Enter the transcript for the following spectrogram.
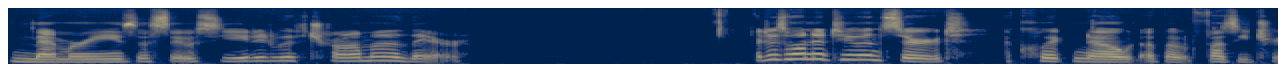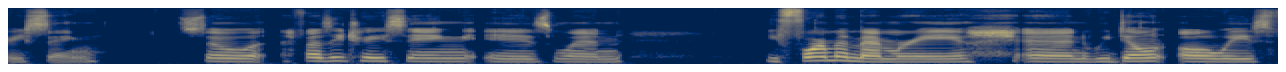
memories associated with trauma there. I just wanted to insert a quick note about fuzzy tracing. So, fuzzy tracing is when you form a memory and we don't always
